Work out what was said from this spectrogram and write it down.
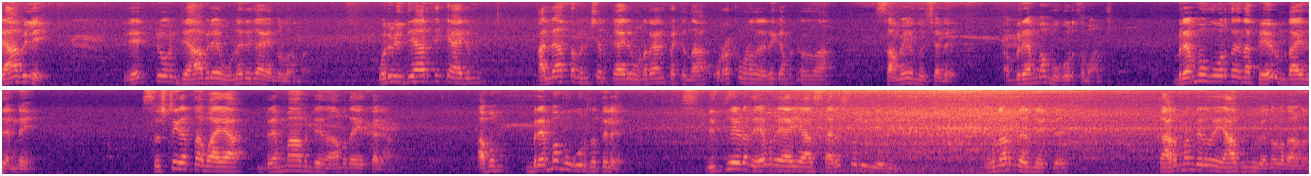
രാവിലെ ഏറ്റവും രാവിലെ ഉണരുക എന്നുള്ളതാണ്. ഒരു വിദ്യാർത്ഥിക്കാരും അല്ലാത്ത മനുഷ്യർക്കാരും ഉണരാൻ പറ്റുന്ന ഉറക്കമുണർന്ന് എഴുതിക്കാൻ പറ്റുന്ന സമയം എന്ന് വെച്ചാൽ ബ്രഹ്മമുഹൂർത്തമാണ്. ബ്രഹ്മമുഹൂർത്തം എന്ന പേരുണ്ടായത് തന്നെ സൃഷ്ടികർത്താവായ ബ്രഹ്മാവിന്റെ നാമധേയത്താലാണ്. അപ്പം ബ്രഹ്മമുഹൂർത്തത്തിൽ വിദ്യയുടെ ദേവതയായ സരസ്വതി ദേവി ഉണർന്നെഴുന്നേറ്റ് കർമ്മനിരതയാകുന്നു എന്നുള്ളതാണ്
